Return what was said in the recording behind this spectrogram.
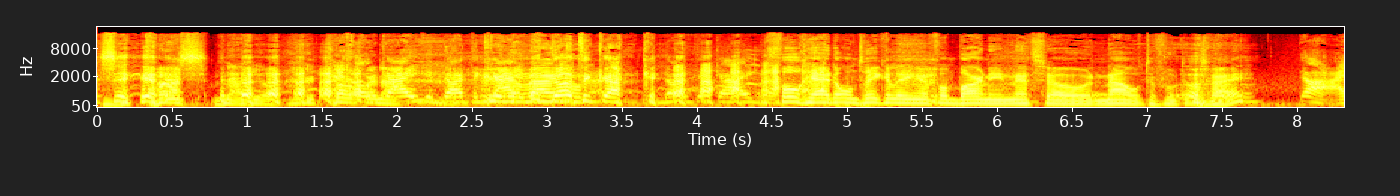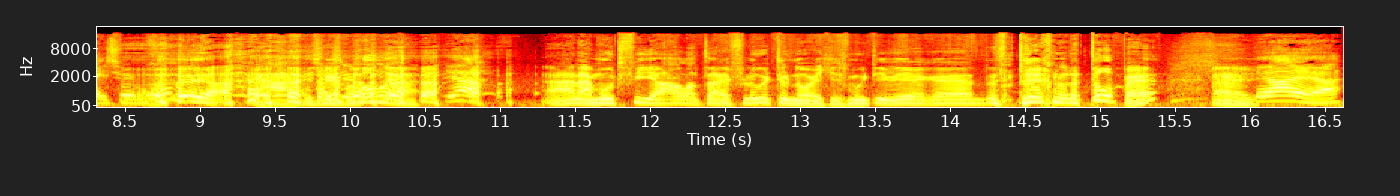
serieus. Nou joh, Gewoon nou. kijken, darten kijken. wij- Dat te kijken. Darten kijken. Volg jij de ontwikkelingen van Barney net zo nauw op de voet als wij? Ja, hij is weer begonnen. Ja. Ja, hij is weer begonnen. Ja. Ja, Ja, en hij moet via allerlei vloertoernooitjes moet hij weer eh, terug naar de top, hè? Hey. ja, ja.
